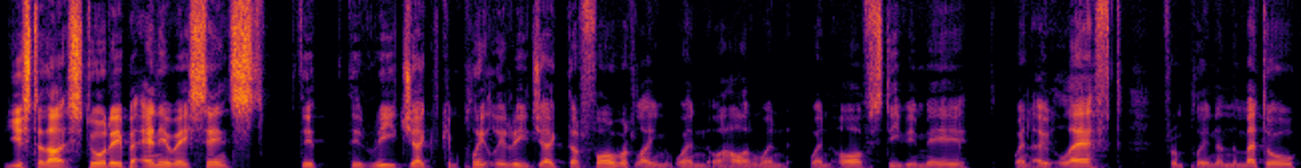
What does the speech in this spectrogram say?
Used to that story, but anyway, since they they rejigged completely rejigged their forward line when O'Halloran went went off. Stevie May went out left from playing in the middle.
